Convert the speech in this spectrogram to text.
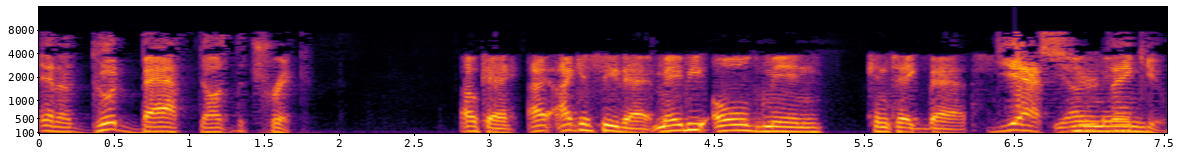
and a good bath does the trick. Okay, I, I can see that. Maybe old men can take baths. Yes, Young men, thank you.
